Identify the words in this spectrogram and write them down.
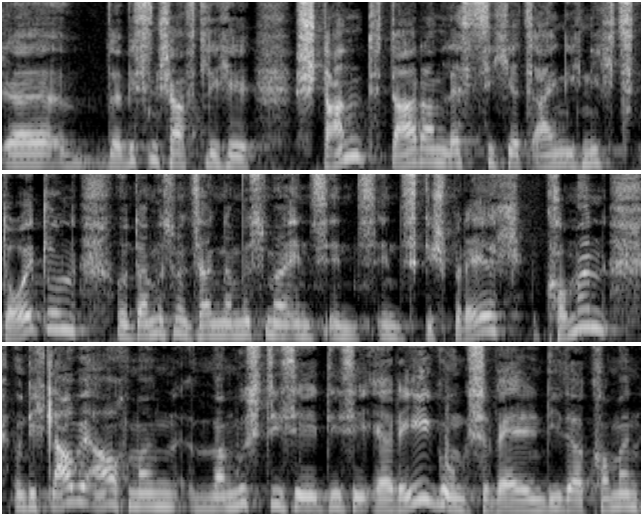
äh, der wissenschaftliche Stand. Daran lässt sich jetzt eigentlich nichts deuteln. Und da muss man sagen, da müssen wir ins, ins, ins Gespräch kommen. Und ich glaube auch, man, man muss diese, diese Erregungswellen, die da kommen,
